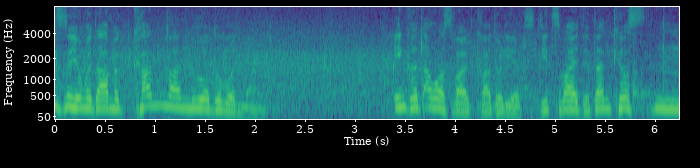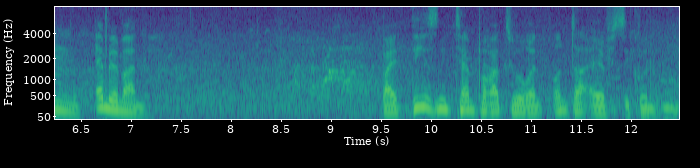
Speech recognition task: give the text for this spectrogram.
Diese junge Dame kann man nur bewundern. Ingrid Auerswald gratuliert. Die zweite, dann Kirsten Emmelmann. Bei diesen Temperaturen unter 11 Sekunden.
